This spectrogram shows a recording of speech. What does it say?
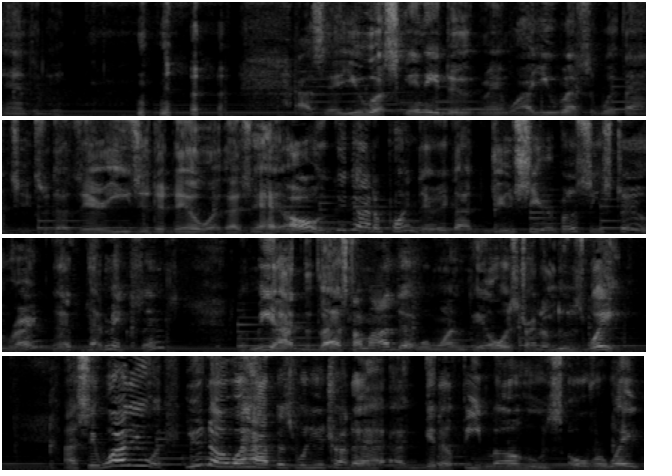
Anthony. I said, you a skinny dude, man. Why you messing with that chicks? Because they're easy to deal with. I said, hey, oh, you got a point there. They got juicier pussies too, right? That, that makes sense. But me, I, the last time I dealt with one, they always try to lose weight. I said, why do you, you know what happens when you try to uh, get a female who's overweight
